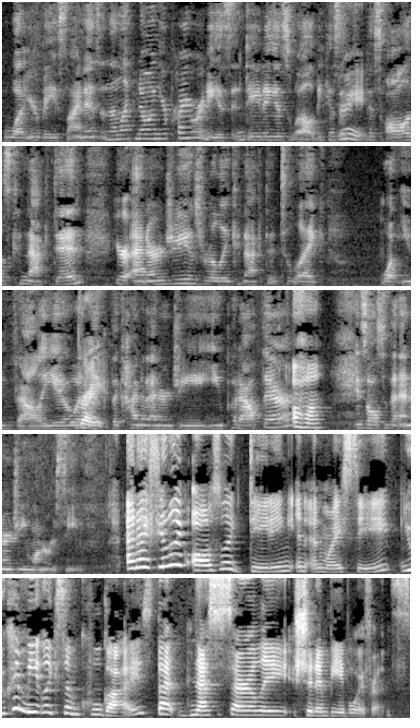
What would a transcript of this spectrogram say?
what your baseline is, and then like knowing your priorities in dating as well because I think this all is connected. Your energy is really connected to like what you value and Right. like the kind of energy you put out there uh huh. is also the energy you want to receive. And I feel like also like dating in NYC, you can meet like some cool guys that necessarily shouldn't be boyfriends.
